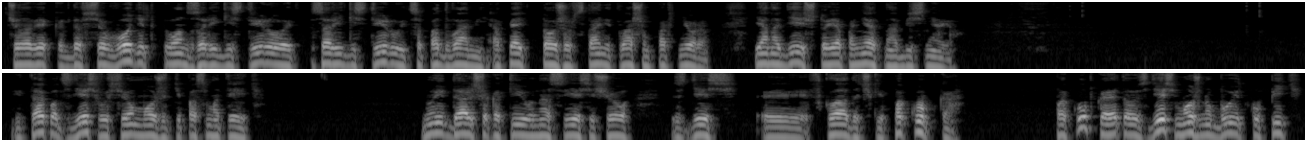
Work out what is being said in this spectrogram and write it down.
человек, когда все вводит, он зарегистрирует, зарегистрируется под вами. Опять тоже станет вашим партнером. Я надеюсь, что я понятно объясняю. И так вот здесь вы все можете посмотреть. Ну и дальше какие у нас есть еще здесь э, вкладочки. Покупка. Покупка это вот здесь можно будет купить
